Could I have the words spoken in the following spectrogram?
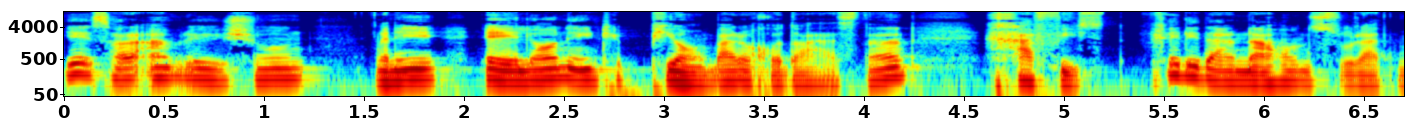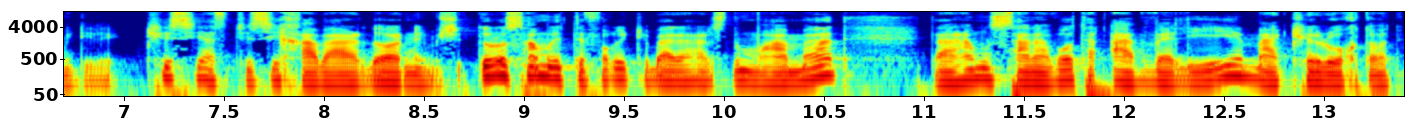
یه اظهار امر ایشون یعنی اعلان اینکه پیامبر خدا هستن خفی است. خیلی در نهان صورت می‌گیره. کسی از کسی خبردار نمیشه. درست همون اتفاقی که برای حضرت محمد در همون سنوات اولیه مکه رخ داد.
